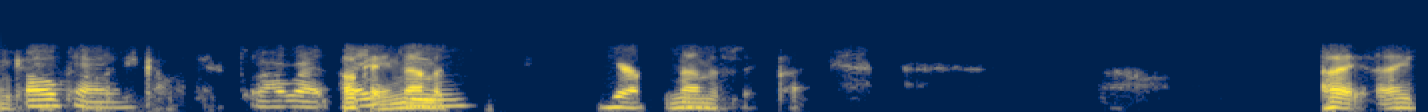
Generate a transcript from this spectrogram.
Okay. okay. All right. Okay. Thank namaste. you. Yep. Namaste. Bye. I I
